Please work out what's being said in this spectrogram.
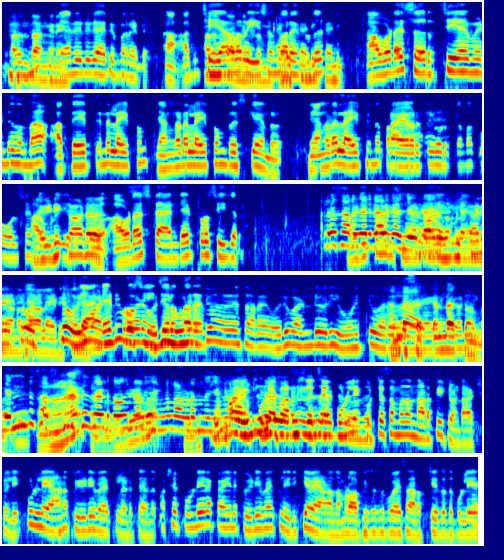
അതെന്താ അങ്ങനെ? ഞാനൊരു കാര്യം പറയട്ടെ. ആ അത് ചെയ്യാനുള്ള റീസൺ എന്ന് പറയുന്നത് അവിടെ സെർച്ച് ചെയ്യാൻ വേണ്ടി നിന്ന അദ്ദേഹത്തിന്റെ ലൈഫും ഞങ്ങളുടെ ലൈഫും റിസ്ക് ചെയ്യേണ്ടത്. ഞങ്ങളുടെ ലൈഫിന് പ്രയോറിറ്റി കൊടുക്കുന്ന കോൾസ് അവിടെ സ്റ്റാൻഡേർഡ് പ്രൊസീജിയർ ഒരു വണ്ടി ഒരു യൂണിറ്റ് പുള്ളി- കുറ്റസമ്മതം നടത്തിയിട്ടുണ്ട് ആക്ച്വലി പുള്ളിയാണ് പി ഡി വൈക്കിൾ എടുത്തത് പക്ഷെ പുള്ളിയുടെ കയ്യിൽ പി ഡി വൈക്കിൾ ഇരിക്കുകയാണോ നമ്മുടെ ഓഫീസേഴ്സ് പോയി അറസ്റ്റ് ചെയ്തത് പുള്ളിയെ?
